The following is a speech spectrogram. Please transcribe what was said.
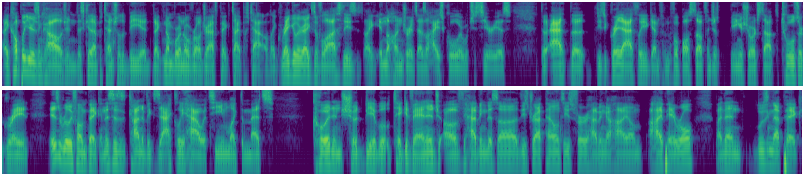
a couple years in college, and this kid had potential to be a like number one overall draft pick type of talent. Like regular exit velocities, like in the hundreds as a high schooler, which is serious. The at the he's a great athlete again from the football stuff and just being a shortstop. The tools are great. It is a really fun pick, and this is kind of exactly how a team like the Mets could and should be able to take advantage of having this uh these draft penalties for having a high um a high payroll by then losing that pick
